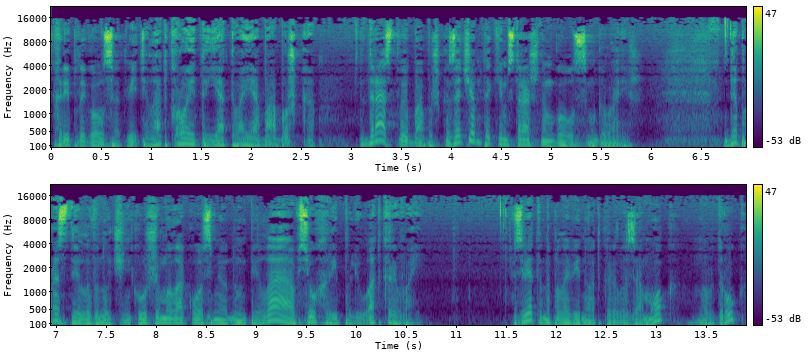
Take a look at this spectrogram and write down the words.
Хриплый голос ответил «Открой ты, я твоя бабушка». «Здравствуй, бабушка. Зачем таким страшным голосом говоришь?» Да простыла внученька, уж и молоко с медом пила, а все хриплю. Открывай. Света наполовину открыла замок, но вдруг,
